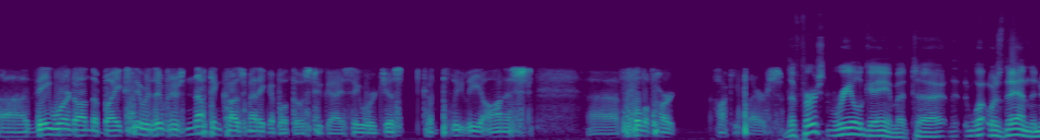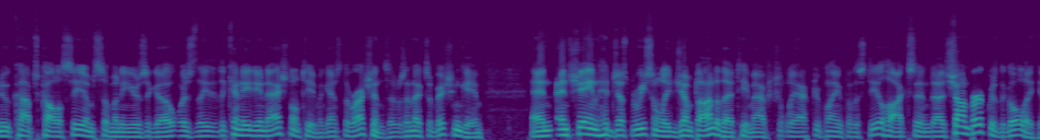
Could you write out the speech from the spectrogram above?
Uh, they weren't on the bikes. There was, there was nothing cosmetic about those two guys. They were just completely honest, uh, full of heart hockey players. The first real game at uh, what was then the new Copps Coliseum so many years ago was the, the Canadian national team against the Russians. It was an exhibition game. And and Shayne had just recently jumped onto that team actually after playing for the Steelhawks, and uh, Sean Burke was the goalie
